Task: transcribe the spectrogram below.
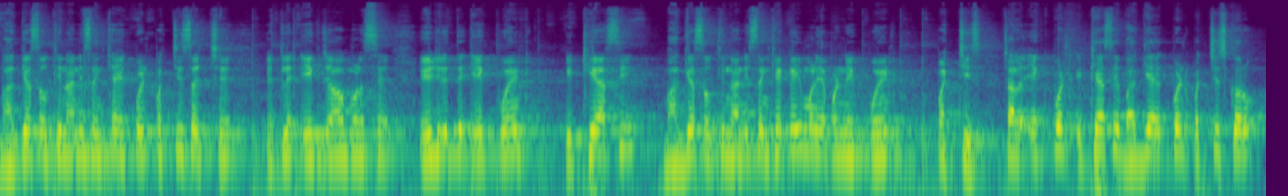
ભાગ્ય સૌથી નાની સંખ્યા એક પોઈન્ટ પચીસ જ છે, એટલે એક જવાબ મળશે. એ જ રીતે એક પોઈન્ટ ઇઠ્યાસી, ભાગ્ય સૌથી નાની સંખ્યા કઈ મળી આપણને? એક પોઈન્ટ પચીસ. ચાલો, એક પોઈન્ટ ઇઠ્યાસી, ભાગ્યા એક પોઈન્ટ પચીસ કરો.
